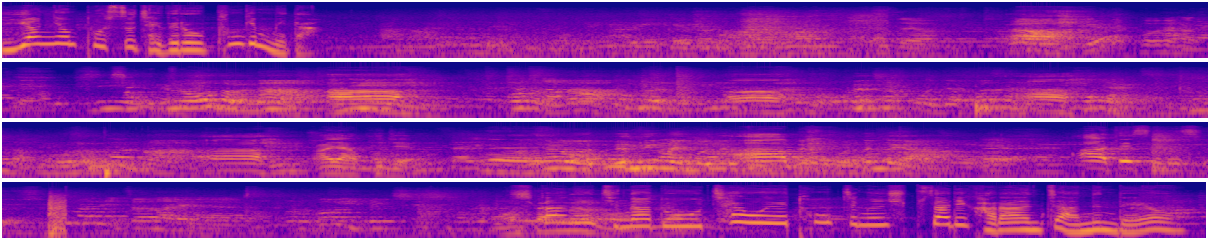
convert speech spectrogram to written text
2학년 포스 제대로 풍깁니다. 아 야쁘지? 네 아, 아 됐어 됐어 됐어 시간이 지나도 채호의 통증은 쉽사리 가라앉지 않는데요.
